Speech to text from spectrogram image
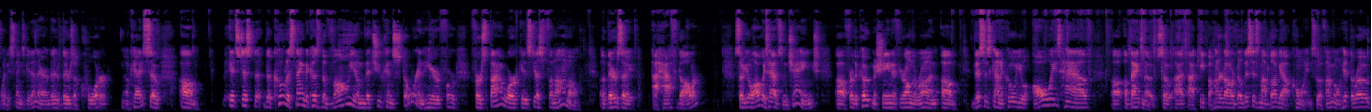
boy, these things get in there, and there's, there's a quarter, okay? So um, it's just the, the coolest thing because the volume that you can store in here for, for spy work is just phenomenal. Uh, there's a, a half dollar, so you'll always have some change uh, for the Coke machine if you're on the run. Um, this is kind of cool. You'll always have uh, a banknote. So I, I keep a $100 bill. This is my bug out coin. So if I'm going to hit the road,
